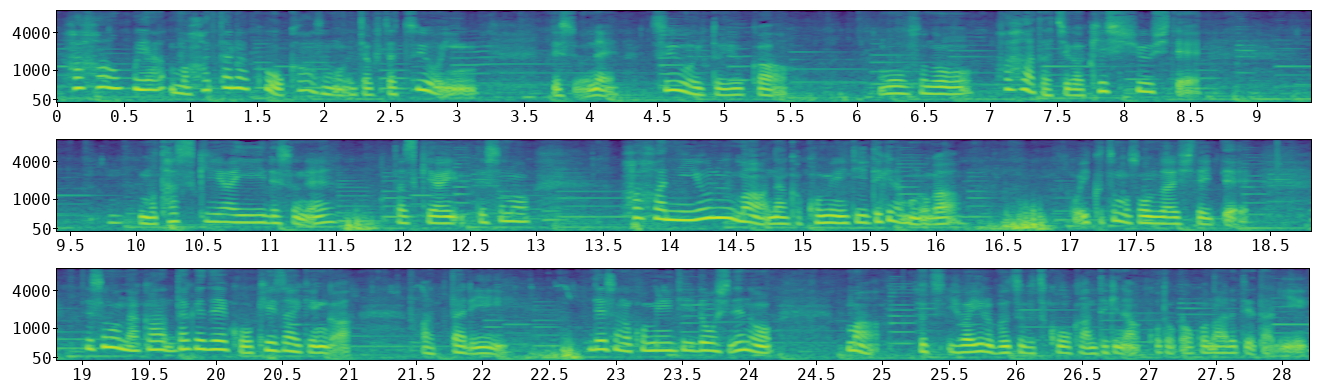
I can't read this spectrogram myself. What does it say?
母親、まあ、働くお母さんがめちゃくちゃ強いんですよね強いというかもうその母たちが結集してもう助け合いですね。助け合い。でその母によるまあなんかコミュニティ的なものがこういくつも存在していてでその中だけでこう経済圏があったりでそのコミュニティ同士でのまあいわゆる物々交換的なことが行われてたり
